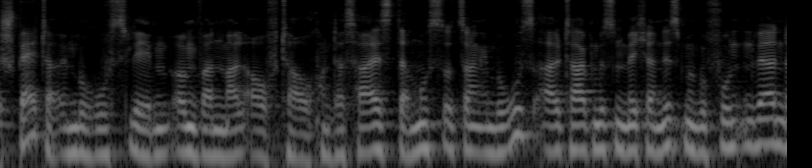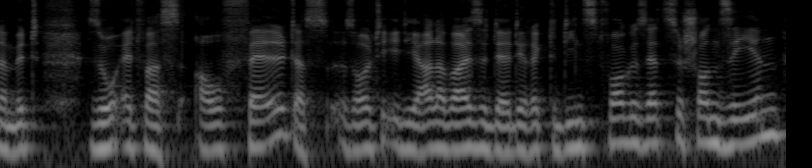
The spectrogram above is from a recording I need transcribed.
später im Berufsleben irgendwann mal auftauchen. Das heißt, da muss sozusagen im Berufsalltag müssen Mechanismen gefunden werden, damit so etwas auffällt. Das sollte idealerweise der direkte Dienstvorgesetzte schon sehen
